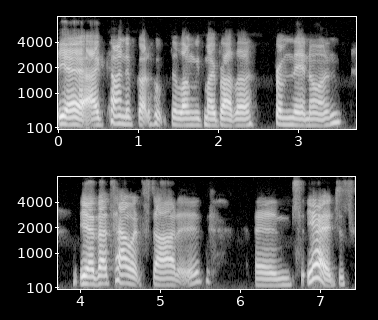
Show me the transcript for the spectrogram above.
yeah, I kind of got hooked along with my brother from then on. Yeah, that's how it started. And yeah, it just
